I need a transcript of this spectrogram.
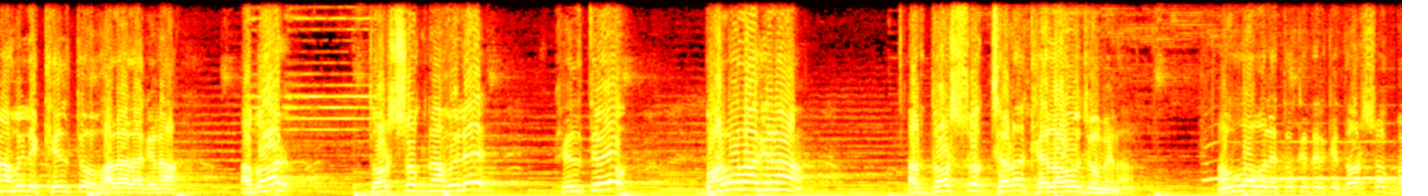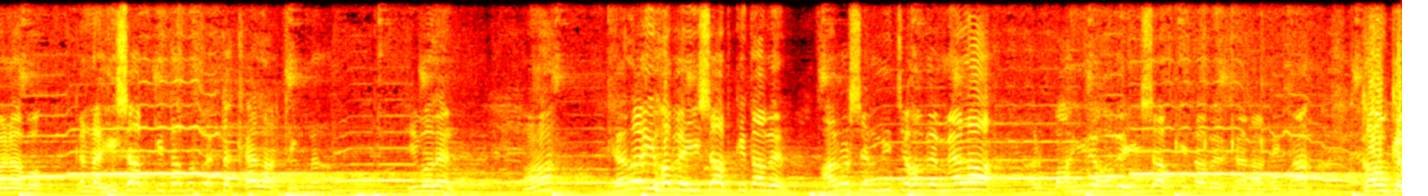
না হইলে খেলতেও ভালো লাগে না। আবার দর্শক না হইলে খেলতেও ভালো লাগে না। আর দর্শক ছাড়া খেলাও জমে না। আল্লাহ বলে, তোকেদেরকে দর্শক বানাবো। কেননা হিসাব কিতাবও তো একটা খেলা, ঠিক না? কি বলেন? হ্যাঁ খেলাই হবে হিসাব কিতাবের আরসের নিচে হবে মেলা, আর বাহিরে হবে হিসাব কিতাবের খেলা, ঠিক না? কাউকে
